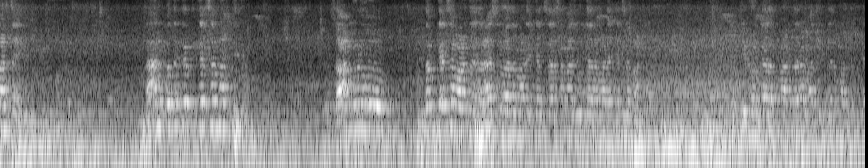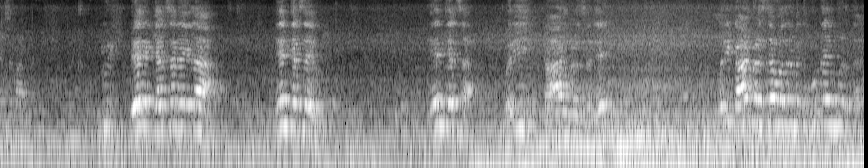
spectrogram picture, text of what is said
ಮಾಡ್ತಾ ಇದ್ದೀನಿ ನಾನು ಪತ್ರಕರ್ತ ಕೆಲಸ ಮಾಡ್ತೀನಿ. ಸ್ವಾಮಿಗಳು ತಮ್ಮ ಕೆಲಸ ಮಾಡ್ತಾ ಇದ್ದಾರೆ. ಆಶೀರ್ವಾದ ಮಾಡೋ ಕೆಲಸ, ಸಮಾಜ ಉದ್ಧಾರ ಮಾಡೋ ಕೆಲಸ ಮಾಡ್ತಾರೆ. ವಕೀಲ ವಕಾಲತ್ ಮಾಡ್ತಾರೆ ಮತ್ತೆ ಮತ್ತೊಂದು ಕೆಲಸ ಮಾಡ್ತಾರೆ. ಇವ್ರು ಬೇರೆ ಏನ್ ಕೆಲಸ ಇವು ಏನ್ ಕೆಲಸ? ಬರೀ ಕಾಡು ಬೆಳೆಸದೆ? ಬರೀ ಕಾಡು ಬೆಳೆಸ್ತಾ ಹೋದ್ರೆ ಮತ್ತೆ ಊಟ ಏನ್ ಮಾಡ್ತಾರೆ?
